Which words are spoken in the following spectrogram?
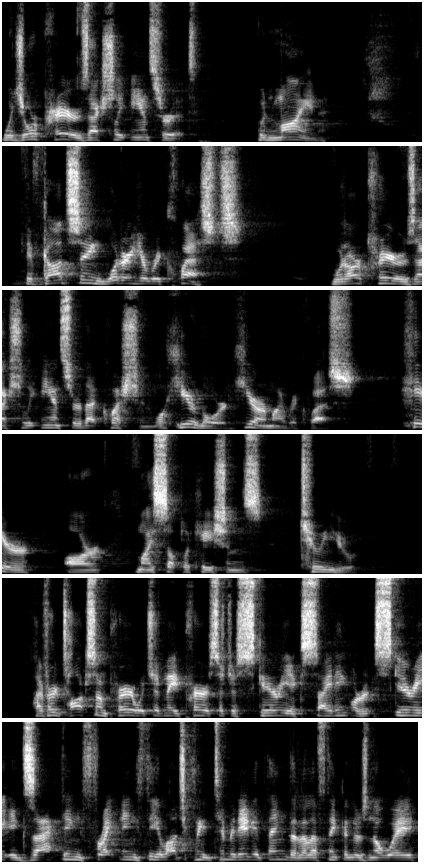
Would your prayers actually answer it? Would mine? If God's saying, What are your requests? Would our prayers actually answer that question? Well, here, Lord, here are my requests. Here are my supplications to you. I've heard talks on prayer which have made prayer such a scary, exciting, or scary, exacting, frightening, theologically intimidating thing that I left thinking there's no way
